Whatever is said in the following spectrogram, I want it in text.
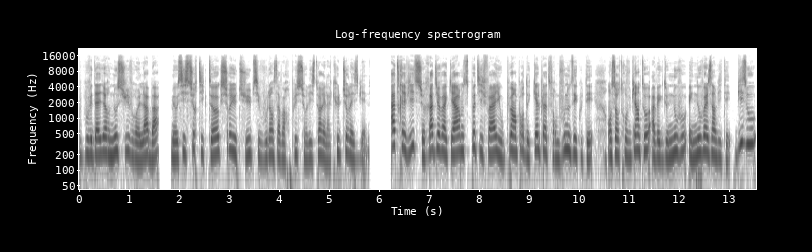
Vous pouvez d'ailleurs nous suivre là-bas, mais aussi sur TikTok, sur YouTube, si vous voulez en savoir plus sur l'histoire et la culture lesbienne. À très vite sur Radio Vacarme, Spotify ou peu importe de quelle plateforme vous nous écoutez. On se retrouve bientôt avec de nouveaux et nouvelles invités. Bisous!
